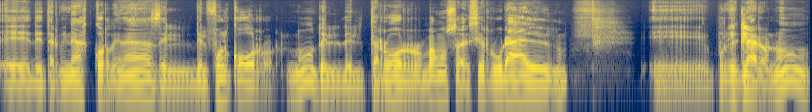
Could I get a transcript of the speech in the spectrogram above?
eh, determinadas coordenadas del, folk horror, ¿no? Del, terror, vamos a decir, rural, eh, porque claro, ¿no?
